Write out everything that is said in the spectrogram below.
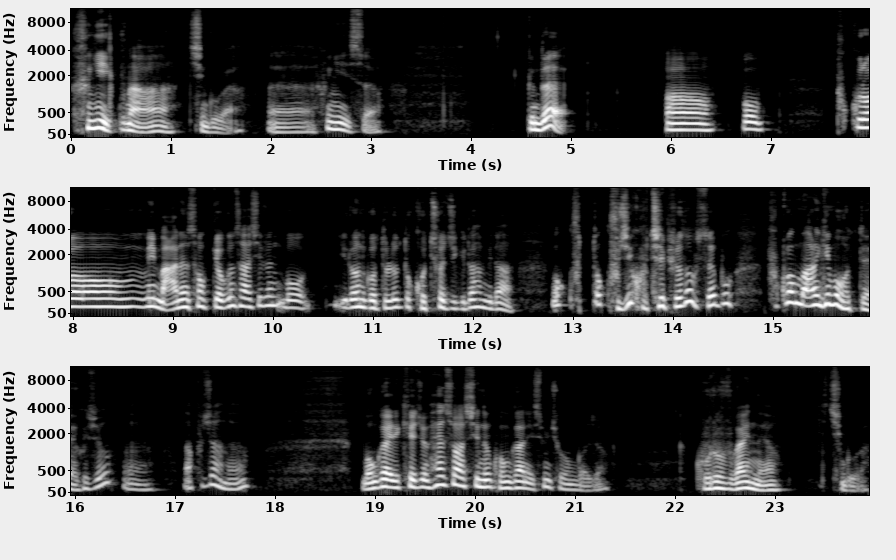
흥이 있구나, 친구가. 에, 흥이 있어요. 근데, 어, 뭐, 부끄러움이 많은 성격은 사실은 뭐, 이런 것들로 또 고쳐지기도 합니다. 뭐, 또 굳이 고칠 필요도 없어요. 뭐, 부끄러움 많은 게 뭐 어때? 그죠? 에, 나쁘지 않아요. 뭔가 이렇게 좀 해소할 수 있는 공간이 있으면 좋은 거죠. 그루브가 있네요. 이 친구가.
